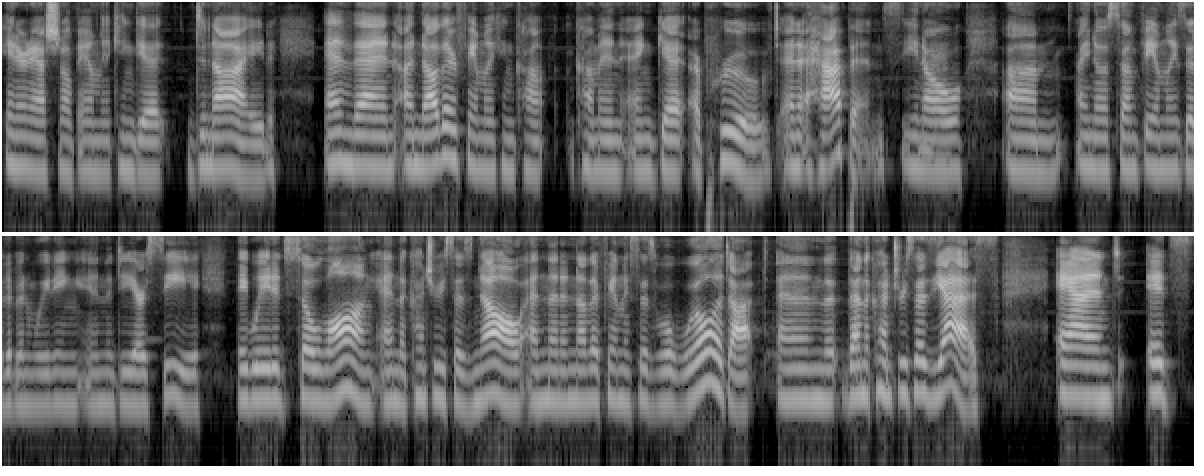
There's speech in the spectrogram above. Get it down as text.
international family, can get denied, and then another family can come come in and get approved, and it happens. You know, um, I know some families that have been waiting in the DRC. They waited so long, and the country says no, and then another family says, "Well, we'll adopt," and th- then the country says yes, and it's.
